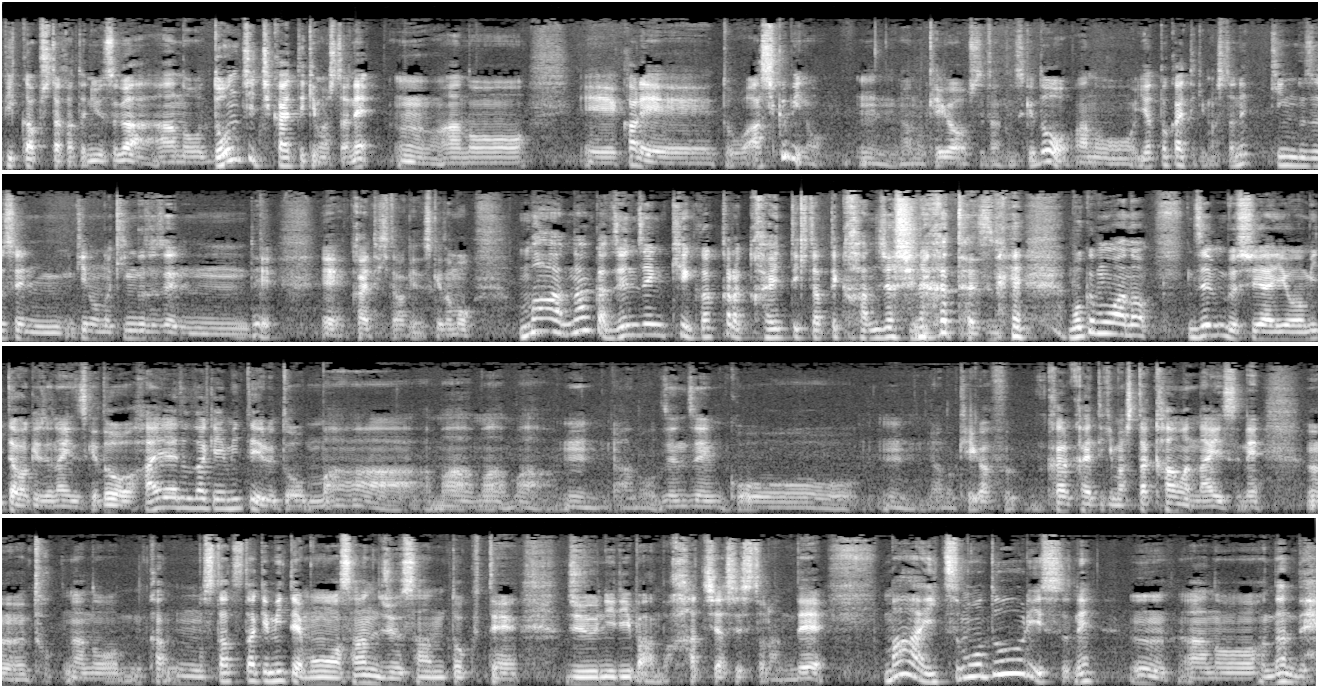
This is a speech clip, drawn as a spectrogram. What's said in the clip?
ピックアップしたかったニュースがあのドンチッチ帰ってきましたね、うんあのえー彼、と足首の,、うん、あの怪我をしてたんですけどあのやっと帰ってきましたね。キングズ戦昨日のキングズ戦で、えー帰ってきたわけですけども。まあなんか全然怪我から帰ってきたって感じはしなかったですね。僕もあの全部試合を見たわけじゃないんですけどハイライトだけ見ているとまあまあまあまあ、うん、あの全然こう、うん、あの怪我ふから帰ってきました感はないですね、うん、とあのかスタッツだけ見ても33得点12リバウンド8アシストなんでまあいつも通りですね。うん。あのなんで、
